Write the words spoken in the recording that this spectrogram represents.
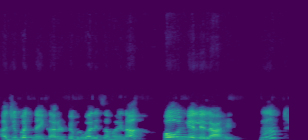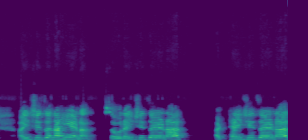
अजिबात नाही कारण फेब्रुवारीचा महिना होऊन गेलेला आहे. हम्म ऐंशीचं नाही येणार चौऱ्याऐंशीचं येणार अठ्ठ्याऐंशीचं येणार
